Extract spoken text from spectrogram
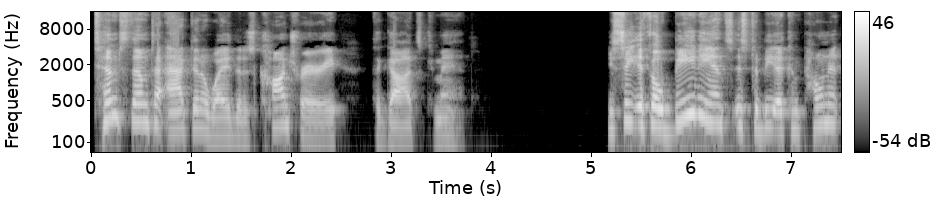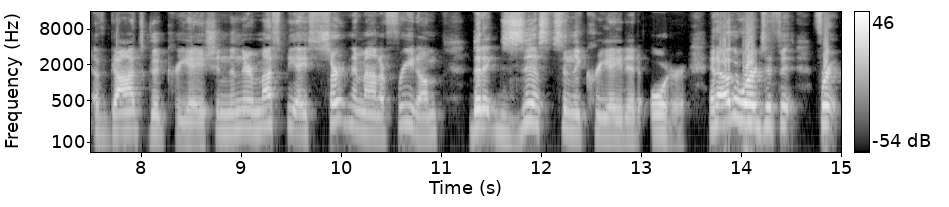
tempts them to act in a way that is contrary to God's command. You see, if obedience is to be a component of God's good creation, then there must be a certain amount of freedom that exists in the created order. In other words, if it, for,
